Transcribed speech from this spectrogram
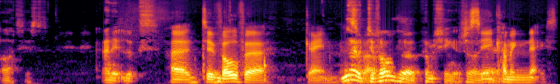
artist, and it looks uh, Devolver game. No, well. Devolver publishing it. Well, yeah. coming next.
